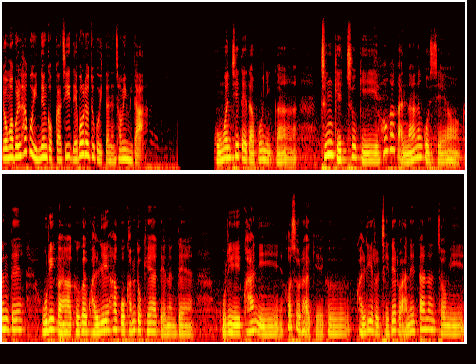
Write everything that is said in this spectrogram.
영업을 하고 있는 것까지 내버려두고 있다는 점입니다. 공원지대다 보니까 증개축이 허가가 안 나는 곳이에요. 근데 우리가 그걸 관리하고 감독해야 되는데 우리 관이 허술하게 그 관리를 제대로 안 했다는 점이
